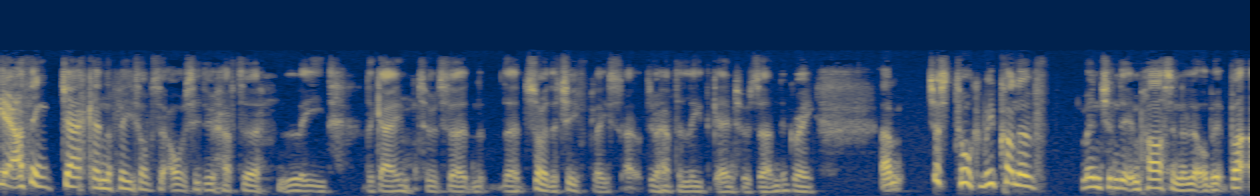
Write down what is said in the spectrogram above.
yeah, I think Jack and the police officer obviously do have to lead the game to a certain. The, sorry, the chief police uh, do have to lead the game to a certain degree. Um, just talking, we've kind of mentioned it in passing a little bit, but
